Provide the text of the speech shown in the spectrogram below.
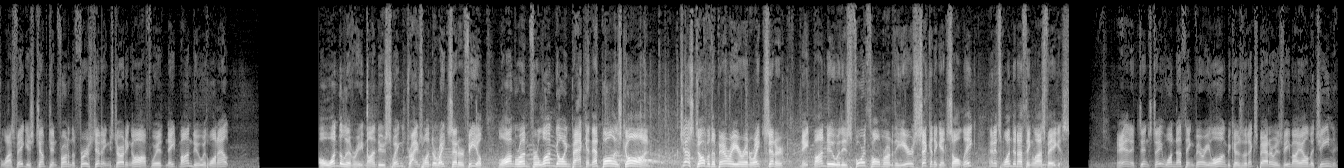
Las Vegas jumped in front of the first inning, starting off with Nate Mondou with one out. Oh, one delivery. Mondou swings, drives one to right center field. Long run for Lund going back, and that ball is gone. Just over the barrier in right center. Nate Mondou with his fourth home run of the year, second against Salt Lake, and it's one to nothing Las Vegas. And it didn't stay one nothing very long because the next batter is Vimael Machin.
